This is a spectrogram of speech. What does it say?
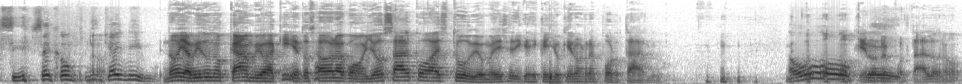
Sí, se complica ahí mismo. No, y ha habido unos cambios aquí. Entonces ahora cuando yo salgo a estudio me dice que, que yo quiero reportarlo. no, quiero reportarlo, no.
